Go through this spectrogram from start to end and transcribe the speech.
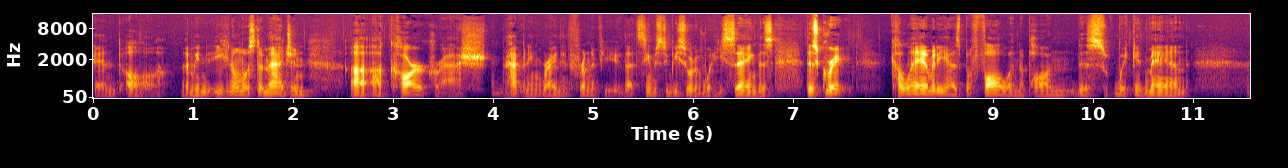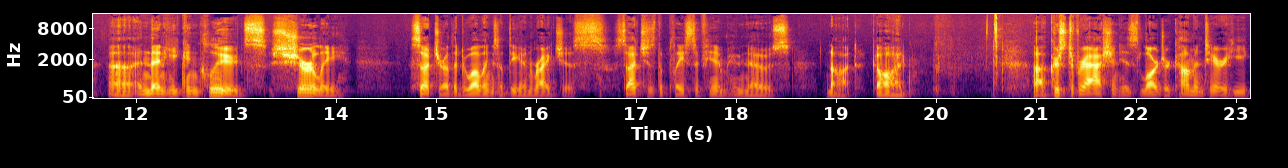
and awe. I mean, you can almost imagine uh, a car crash happening right in front of you. That seems to be sort of what he's saying. This, this great calamity has befallen upon this wicked man. Uh, and then he concludes Surely such are the dwellings of the unrighteous, such is the place of him who knows not God. Uh, Christopher Ash, in his larger commentary, he,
